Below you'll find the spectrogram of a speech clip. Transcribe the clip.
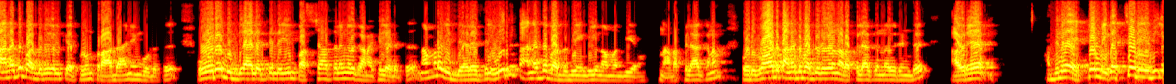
തനത് പദ്ധതികൾക്ക് എപ്പോഴും പ്രാധാന്യം കൊടുത്ത് ഓരോ വിദ്യാലയത്തിന്റെയും പശ്ചാത്തലങ്ങൾ കണക്കിലെടുത്ത് നമ്മുടെ വിദ്യാലയത്തിൽ ഒരു തനത് പദ്ധതിയെങ്കിലും നമ്മൾ എന്ത് ചെയ്യണം? നടപ്പിലാക്കണം. ഒരുപാട് തനത് പദ്ധതികൾ നടപ്പിലാക്കുന്നവരുണ്ട്. അവരെ അതിലെ ഏറ്റവും മികച്ച രീതിയിൽ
